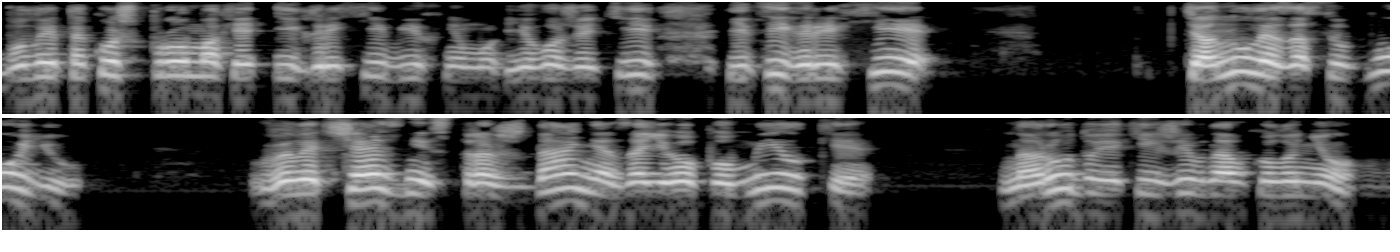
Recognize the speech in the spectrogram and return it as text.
Були також промахи і гріхи в їхньому його житті, і ці гріхи тягнули за собою величезні страждання за його помилки народу, який жив навколо нього.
